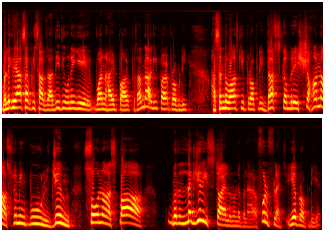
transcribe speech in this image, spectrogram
मलिक रियाज साहब की साहबजादी थी, उन्हें ये वन हाइट पार्क पसंद आ गई प्रॉपर्टी। हसन नवाज़ की प्रॉपर्टी, दस कमरे, शहाना, swimming pool, gym, sauna, spa मतलब लग्जरी स्टाइल उन्होंने बनाया फुल फ्लैज ये प्रॉपर्टी है।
